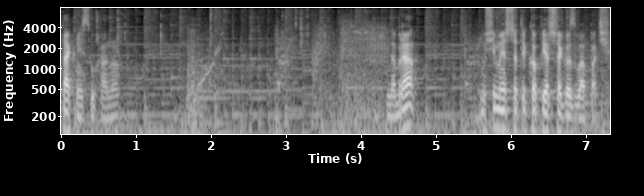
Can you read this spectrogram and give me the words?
Tak mnie słucha, no. Dobra. Musimy jeszcze tylko pierwszego złapać.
